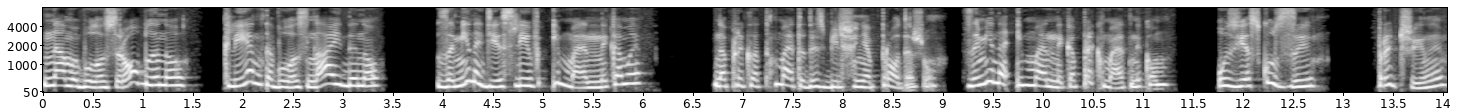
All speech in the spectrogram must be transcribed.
нами було зроблено, клієнта було знайдено, заміна дієслів іменниками, наприклад, методи збільшення продажу, заміна іменника прикметником у зв'язку з причини,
